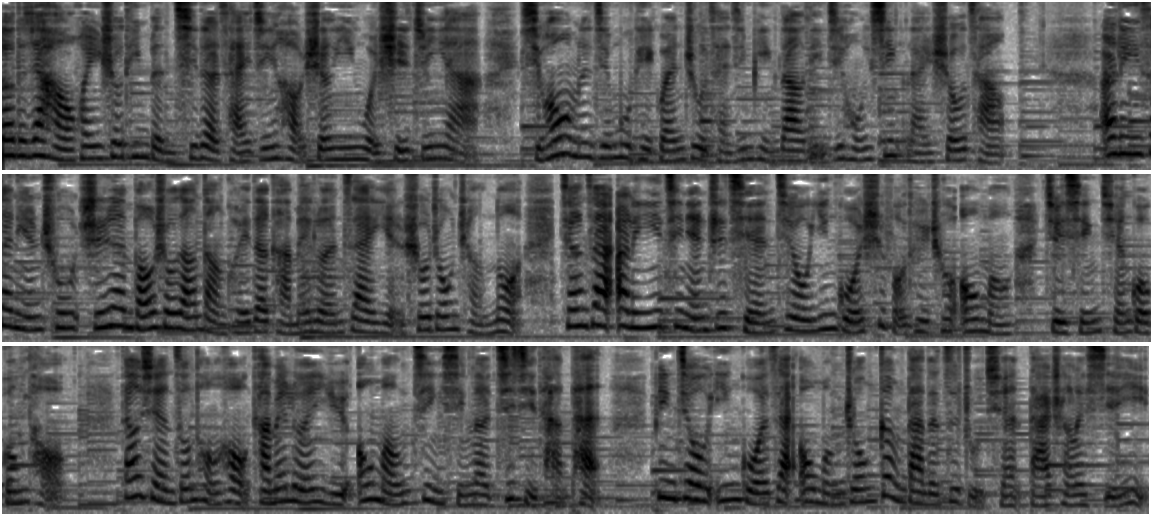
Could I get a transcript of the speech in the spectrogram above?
Hello，大家好，欢迎收听本期的财经好声音，我是君雅。喜欢我们的节目，可以关注财经频道，点击红心来收藏。二零一三年初，时任保守党党魁的卡梅伦在演说中承诺，将在二零一七年之前就英国是否退出欧盟举行全国公投。当选总统后，卡梅伦与欧盟进行了积极谈判，并就英国在欧盟中更大的自主权达成了协议。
